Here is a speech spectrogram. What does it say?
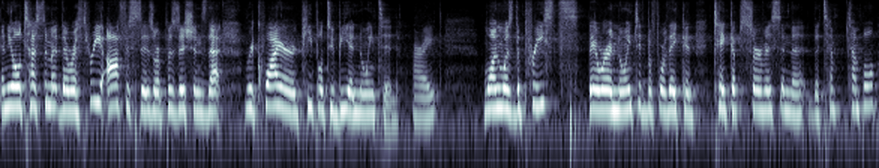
In the Old Testament, there were three offices or positions that required people to be anointed, all right? One was the priests. They were anointed before they could take up service in the, the temp- temple.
